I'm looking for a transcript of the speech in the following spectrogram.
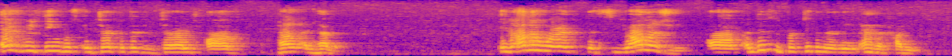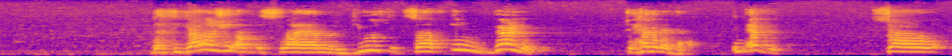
Everything was interpreted in terms of hell and heaven. In other words, the theology of, and this is particularly in Ahl hadith the theology of Islam reduced itself invariably to heaven and hell, in everything. So,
